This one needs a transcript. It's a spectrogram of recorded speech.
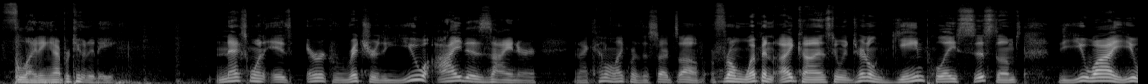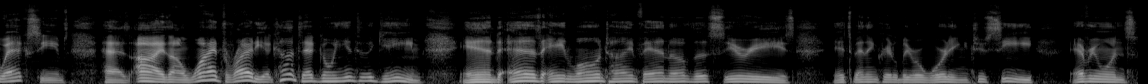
flighting opportunity. Next one is Eric Richer, the UI designer. And I kind of like where this starts off. From weapon icons to internal gameplay systems, the UI UX teams has eyes on a wide variety of content going into the game. And as a longtime fan of the series, it's been incredibly rewarding to see everyone's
